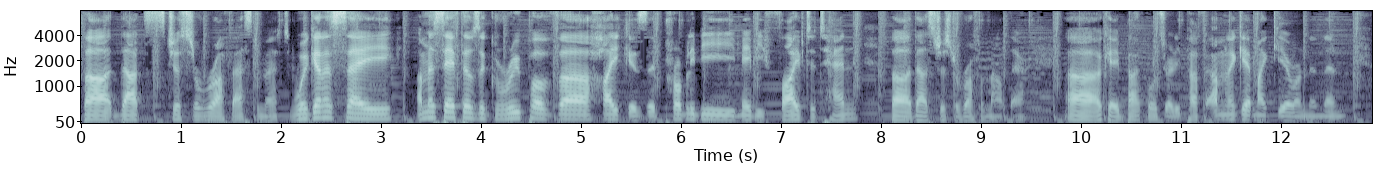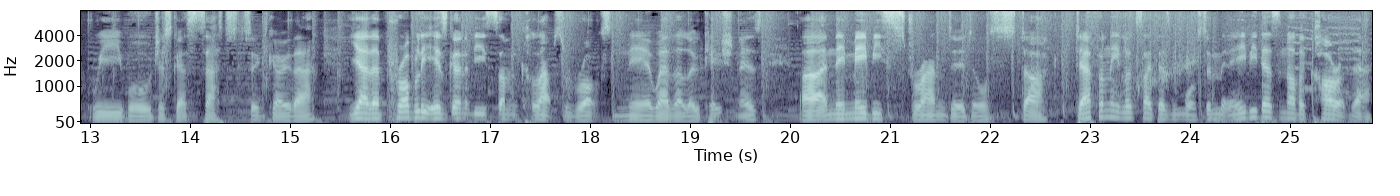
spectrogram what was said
but that's just a rough estimate. We're gonna say, I'm gonna say if there was a group of uh, hikers, it'd probably be maybe 5 to 10, but that's just a rough amount there. Uh, okay, backboard's ready, perfect. I'm gonna get my gear on and then we will just get set to go there. Yeah, there probably is to be some collapsed rocks near where the location is. Uh, and they may be stranded or stuck. Definitely looks like there's more, so maybe there's another car up there.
